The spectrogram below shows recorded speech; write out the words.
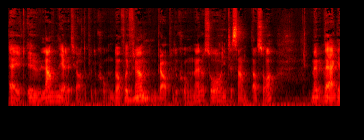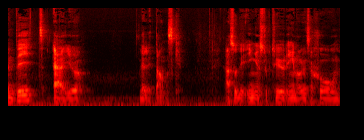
är ju ett u-land när det gäller teaterproduktion. De får ju fram bra produktioner och så, intressanta och så. Men vägen dit är ju väldigt dansk. Alltså det är ingen struktur, ingen organisation.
